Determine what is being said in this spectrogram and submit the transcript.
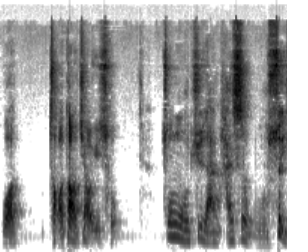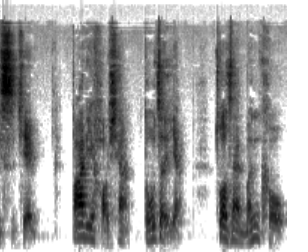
我找到教育处，中午居然还是午睡时间。巴黎好像都这样，坐在门口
